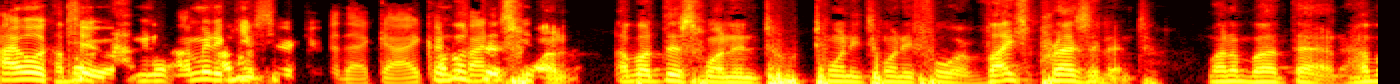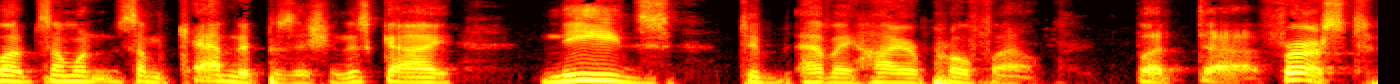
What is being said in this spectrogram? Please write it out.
I look How too. I'm gonna, I'm gonna keep about- searching for that guy. I couldn't about find this it. one? How about this one in t- 2024? Vice president. What about that? How about someone, some cabinet position? This guy needs to have a higher profile. But uh, first,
